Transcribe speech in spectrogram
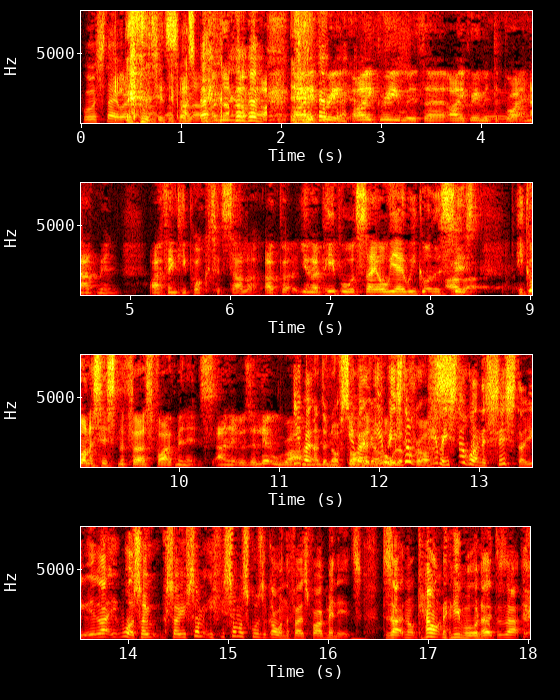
we'll stay away. pocketed Salah. No, I, I agree. I agree with. Uh, I agree with the Brighton admin. I think he pocketed Salah. I, you know, people would say, "Oh yeah, we got an assist." He got an assist in the first five minutes, and it was a little run. Yeah, but, And an yeah, offside but, goal. yeah, but he's still, across. yeah, but he's still got an assist though. You- Like what? So, so if some if someone scores a goal in the first five minutes, does that not count anymore? Like, does that does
